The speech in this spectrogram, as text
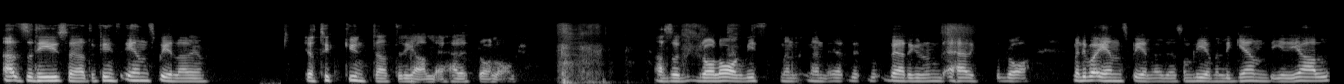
Alltså det är ju så här att det finns en spelare. Jag tycker ju inte att Real är ett bra lag. Alltså bra lag visst, men, men eh, värdegrunden är inte bra. Men det var en spelare som blev en legend i Real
